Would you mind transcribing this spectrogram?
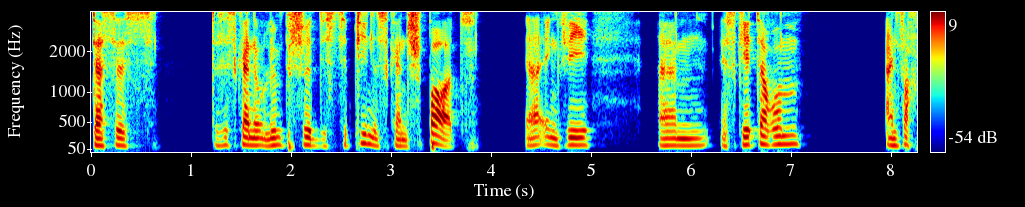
dass es, das ist keine olympische Disziplin, das ist kein Sport. Ja, irgendwie, ähm, es geht darum, einfach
